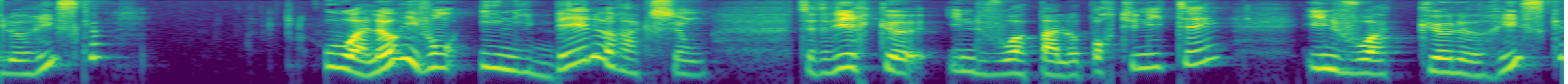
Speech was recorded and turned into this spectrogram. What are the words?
le risque, ou alors ils vont inhiber leur action. C'est-à-dire qu'ils ne voient pas l'opportunité, ils ne voient que le risque,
